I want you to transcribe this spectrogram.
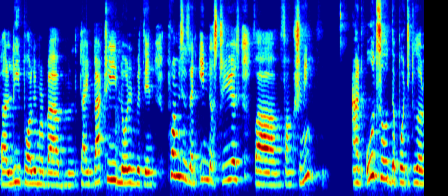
uh, Li polymer type battery loaded within promises an industrious uh, functioning and also the particular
